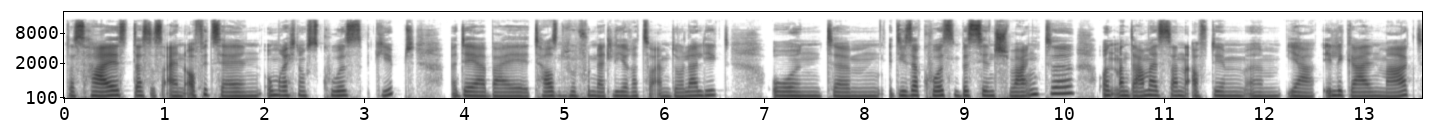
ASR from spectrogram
Das heißt, dass es einen offiziellen Umrechnungskurs gibt, der bei 1500 Lira zu einem Dollar liegt. Und ähm, dieser Kurs ein bisschen schwankte und man damals dann auf dem ähm, ja, illegalen Markt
